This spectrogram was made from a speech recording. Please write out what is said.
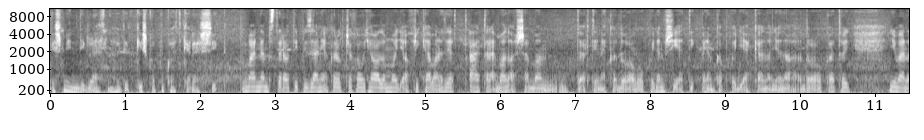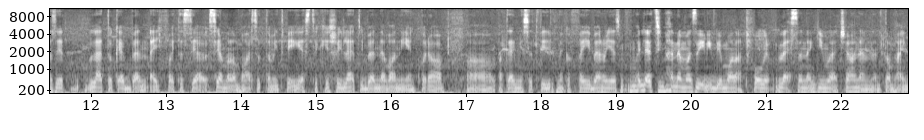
és mindig lesznek, hogy kiskapukat keresik. Már nem sztereotipizálni akarok, csak ahogy hallom, hogy Afrikában azért általában lassabban történnek a dolgok, hogy nem sietik, vagy nem kapkodják el nagyon a dolgokat, hogy nyilván azért látok ebben egyfajta szél, szélmalomharcot, amit végeztek, és hogy lehet, hogy benne van ilyenkor a, a, a természetvédőknek a fejében, hogy ez majd lehet, hogy már nem az én időm alatt fog, lesz ennek gyümölcse, hanem nem tudom hány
